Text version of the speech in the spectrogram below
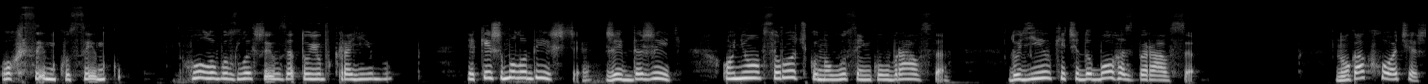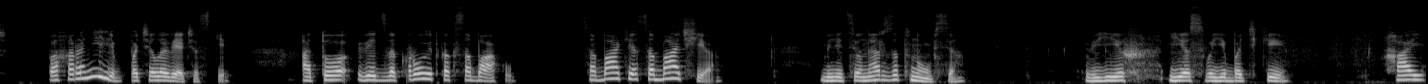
Ох, синку, синку, голову злишив за тою в країну. Який ж молодий ще, жить да жить. У нього в сорочку новусеньку вбрався. До дівки чи до Бога збирався. Ну, как хочешь, похоронили б по-человечески, а то ведь закроют, как собаку. Собаки собач'я. Міліціонер затнувся. В їх є свої батьки. Хай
